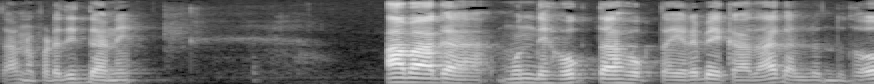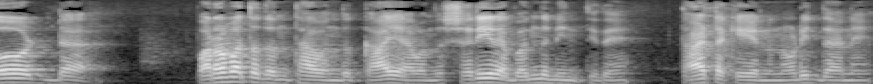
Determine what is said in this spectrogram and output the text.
ತಾನು ಪಡೆದಿದ್ದಾನೆ. ಆವಾಗ ಮುಂದೆ ಹೋಗ್ತಾ ಹೋಗ್ತಾ ಇರಬೇಕಾದಾಗ ಅಲ್ಲೊಂದು ದೊಡ್ಡ ಪರ್ವತದಂತಹ ಒಂದು ಕಾಯ, ಒಂದು ಶರೀರ ಬಂದು ನಿಂತಿದೆ. ತಾಟಕೆಯನ್ನು ನೋಡಿದ್ದಾನೆ.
